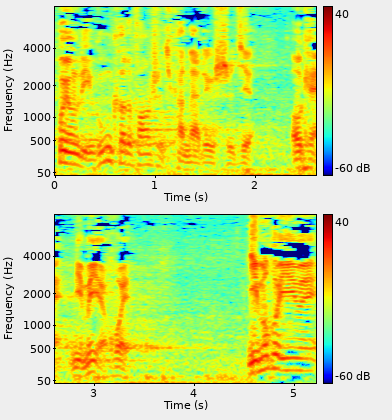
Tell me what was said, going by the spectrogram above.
会用理工科的方式去看待这个世界。OK，你们也会，你们会因为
